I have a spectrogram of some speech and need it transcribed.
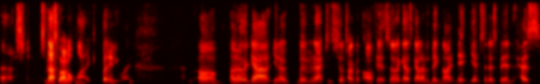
past. So that's what I don't like. But anyway, um, another guy, you know, moving back to still talking about the offense. Another guy's got to have a big night. Nick Gibson has been has.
